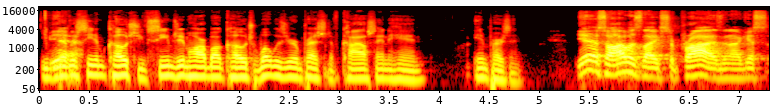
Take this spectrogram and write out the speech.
You've Yeah. never seen him coach. You've seen Jim Harbaugh coach. What was your impression of Kyle Shanahan in person? Yeah, so I was like surprised, and I guess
